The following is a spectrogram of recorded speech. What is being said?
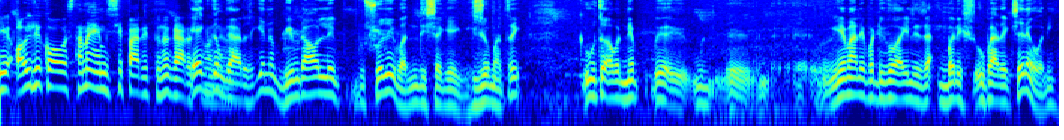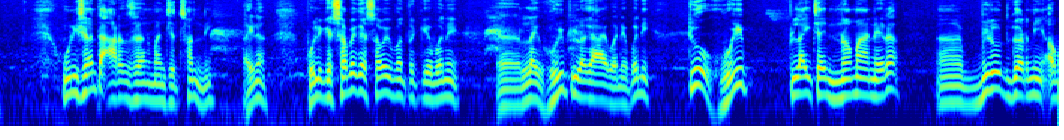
ए अहिलेको अवस्थामा एमसी पारित हुन गाह्रो छ एकदम। गाह्रो छ। किन? भीम रावलले सोझै भनिदिइसके हिजो मात्रै। ऊ त अब ने एमालेपट्टिको अहिले वरिष्ठ उपाध्यक्ष नै हो नि। उनीसँग त दसजना मान्छे छन् नि होइन? भोलिका सबैका सबै मतलब के भने लाई हुइप लगायो भने पनि त्यो हुइपलाई चाहिँ नमानेर विरोध गर्ने अब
